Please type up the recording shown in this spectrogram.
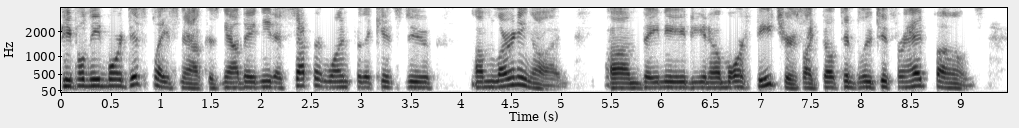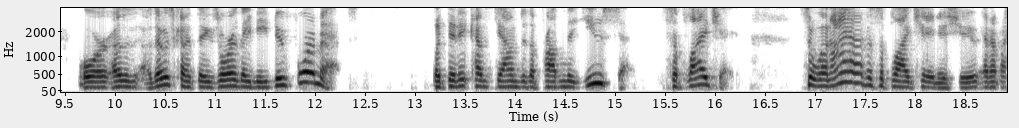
people need more displays now because now they need a separate one for the kids to do um, learning on. Um, they need you know more features like built-in Bluetooth for headphones or other, those kind of things, or they need new formats. But then it comes down to the problem that you said: supply chain. So when I have a supply chain issue and if I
